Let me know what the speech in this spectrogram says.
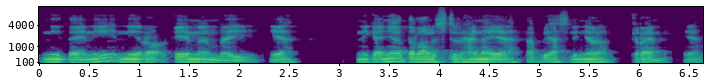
Niteni, niroke, nambai ya. Ini kayaknya terlalu sederhana ya, tapi aslinya keren ya.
